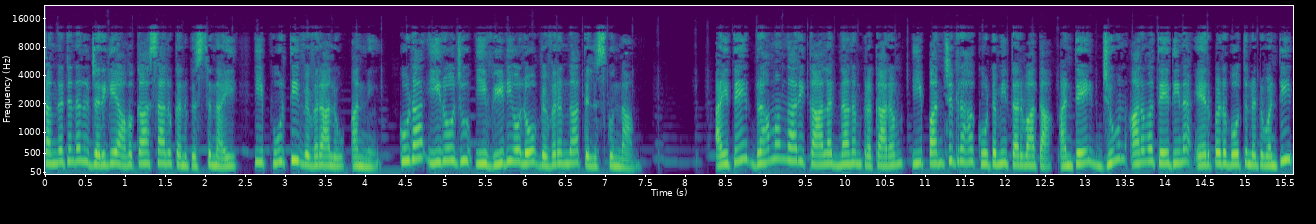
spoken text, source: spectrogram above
సంఘటనలు జరిగే అవకాశాలు కనిపిస్తున్నాయి? ఈ పూర్తి వివరాలు అన్ని కూడా ఈ రోజు ఈ వీడియోలో వివరంగా తెలుసుకుందాం. అయితే బ్రహ్మంగారి కాలజ్ఞానం ప్రకారం ఈ పంచగ్రహ కూటమి తర్వాత అంటే జూన్ అరవ తేదీన ఏర్పడబోతున్నటువంటి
